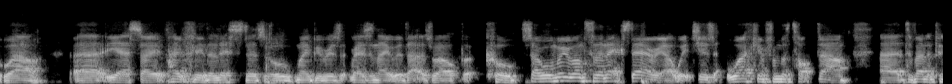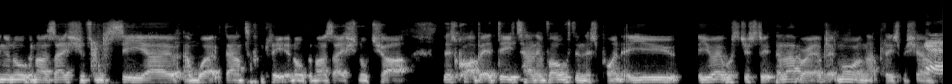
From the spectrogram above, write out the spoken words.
wow uh, yeah, so hopefully the listeners will maybe res- resonate with that as well. But cool. So we'll move on to the next area, which is working from the top down, uh, developing an organisation from the CEO and work down to complete an organisational chart. There's quite a bit of detail involved in this point. Are you are you able to just elaborate a bit more on that, please, Michelle? Yeah.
